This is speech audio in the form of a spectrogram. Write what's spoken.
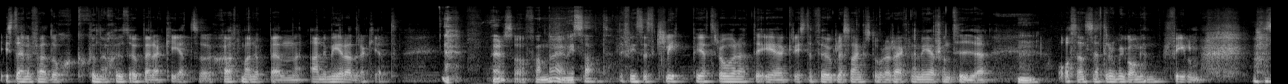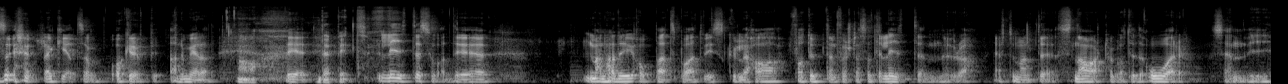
istället för att då kunna skjuta upp en raket så sköt man upp en animerad raket. Är det så? Fan, det har jag missat. Det finns ett klipp, jag tror att det är Christer Fuglesang står och räknar ner från 10 Mm. och sen sätter de igång en film och så är det en raket som åker upp animerad. Ja, det är deppigt. lite så. Det, man hade ju hoppats på att vi skulle ha fått upp den första satelliten nu då eftersom att det snart har gått ett år sedan vi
